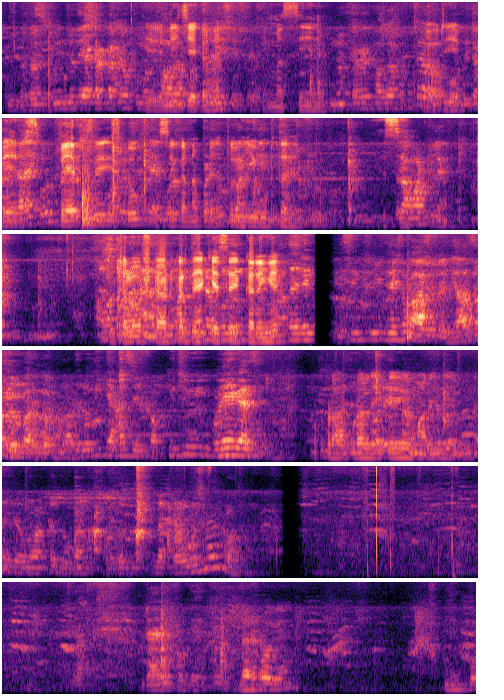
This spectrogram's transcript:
ये नीचे का है मशीन। और ये पैर पैर से इसको ऐसे करना पड़ेगा तो ये उठता है। इससे तो चलो स्टार्ट करते हैं कैसे करेंगे। कपड़ा उपड़ा लेके मारेंगे डायरेक्ट हो गया। डायरेक्ट हो गया। देखो।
